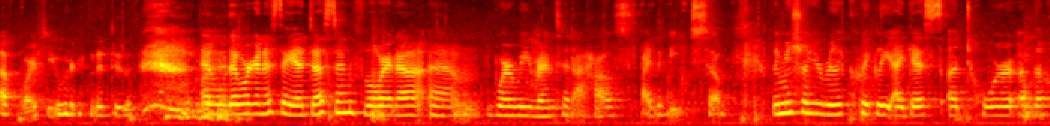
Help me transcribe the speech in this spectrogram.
of course you were gonna do that. And then we're gonna stay at destin florida um, where we rented a house by the beach. So let me show you really quickly i guess a tour of the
